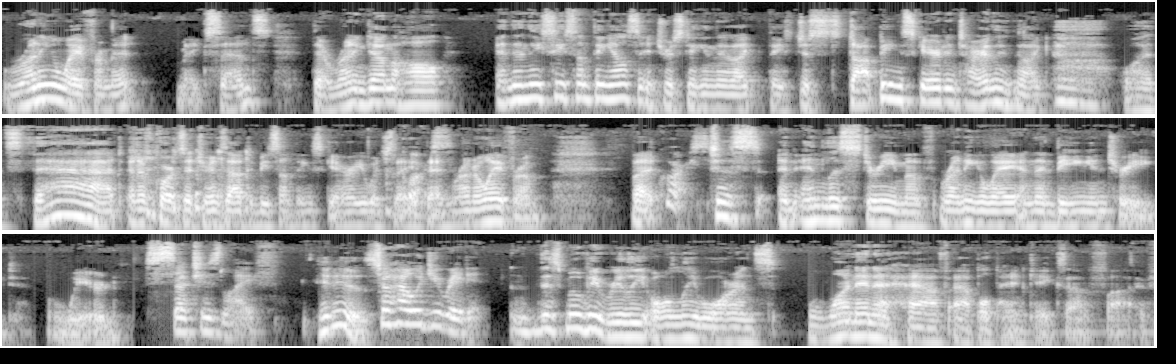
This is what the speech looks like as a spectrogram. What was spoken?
running away from it. Makes sense. They're running down the hall, and then they see something else interesting, and they're like, they just stop being scared entirely, and they're like, "What's that?" And of course, it turns out to be something scary, which they then run away from. But Of course. just an endless stream of running away and then being intrigued. Weird. Such is life. It is. So, how would you rate it? This movie really only warrants one and a half apple pancakes out of five.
